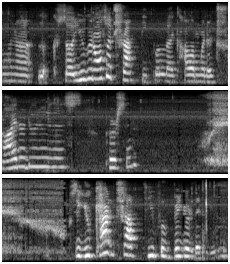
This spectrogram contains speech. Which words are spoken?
I'm gonna look. So you can also trap people, like how I'm gonna try to do this person. So you can't trap people bigger than you.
